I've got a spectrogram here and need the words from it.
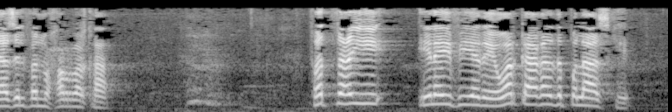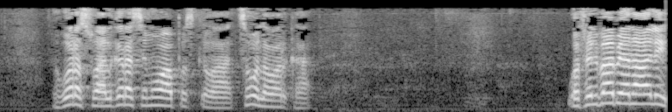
لا زلفا محرقه فتعي الی فی یده ورکا هغه د پلاس کې وګوره سوالګره سمو واپس کوا څول ورکا وفي الباب عن علي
